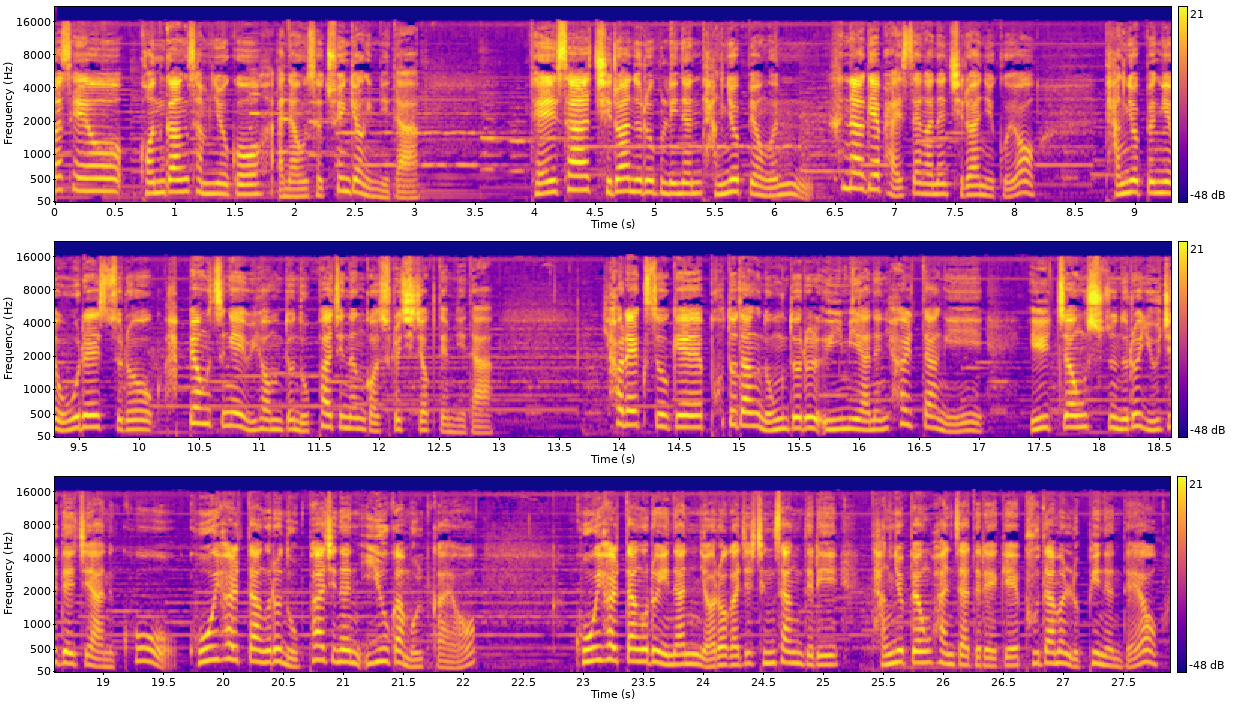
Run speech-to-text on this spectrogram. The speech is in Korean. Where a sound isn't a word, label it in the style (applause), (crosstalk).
안녕하세요. 건강 365 아나운서 최인경입니다. 대사 질환으로 불리는 당뇨병은 흔하게 발생하는 질환이고요. 당뇨병이 오래수록 합병증의 위험도 높아지는 것으로 지적됩니다. 혈액 속의 포도당 농도를 의미하는 혈당이 일정 수준으로 유지되지 않고 고혈당으로 높아지는 이유가 뭘까요? 고혈당으로 인한 여러 가지 증상들이 당뇨병 환자들에게 부담을 높이는데요.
